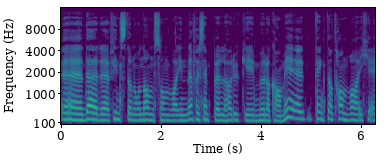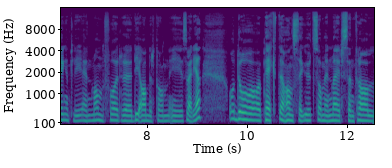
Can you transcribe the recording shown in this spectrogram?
Der finnes det noen navn som var inne, f.eks. Haruki Murakami. Jeg tenkte at han var ikke egentlig en mann for de Aderton i Sverige, og da pekte han seg ut som en mer sentral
